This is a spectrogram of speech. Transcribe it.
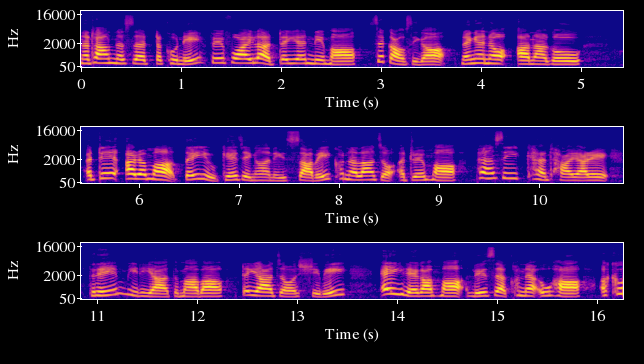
2021ခုနှစ်ဖေဖော်ဝါရီလ၁ရက်နေ့မှာစစ်ကောင်စီကနိုင်ငံတော်အာဏာကိုအတင်းအရမသိမ်းယူခဲ့ချိန်ကနေစပြီး9လကျော်အတွင်းမှာဖမ်းဆီးခံထားရတဲ့သတင်းမီဒီယာသမားပေါင်း100ကျော်ရှိပြီးအဲ့ဒီတဲကမှ48ဦးဟာအခု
